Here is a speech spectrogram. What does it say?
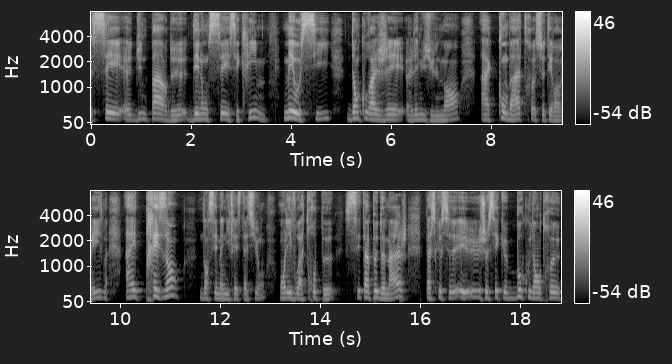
c'est d'une part de dénoncer ces crimes, mais aussi d'encourager les musulmans à combattre ce terrorisme, à être présent dans ces manifestations. On les voit trop peu. C'est un peu dommage parce que je sais que beaucoup d'entre eux,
